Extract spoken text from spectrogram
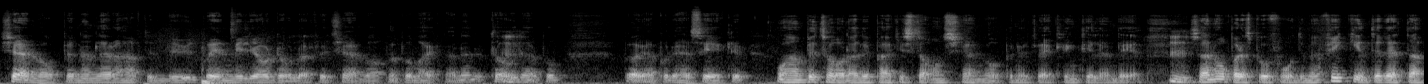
kärnvapen. Han lär ha haft ett bud på en miljard dollar för ett kärnvapen på marknaden ett tag mm. där på början på det här seklet. Och han betalade Pakistans kärnvapenutveckling till en del. Mm. Så han hoppades på att få det men fick inte detta.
